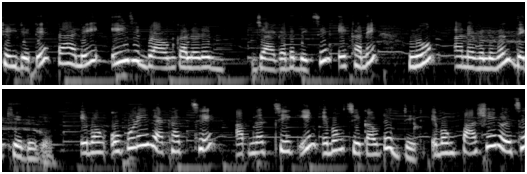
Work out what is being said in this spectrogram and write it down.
সেই ডেটে তাহলে এই যে ব্রাউন কালারের জায়গাটা দেখছেন, এখানে রুম আনঅ্যাভেলেবেল দেখিয়ে দেবে। এবং ওপরেই দেখাচ্ছে আপনার চেক ইন এবং চেক আউটের ডেট এবং পাশেই রয়েছে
